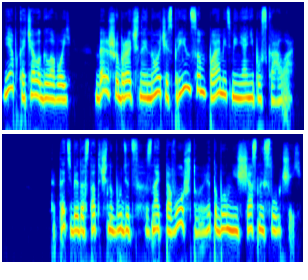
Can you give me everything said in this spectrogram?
Я покачала головой. Дальше брачной ночи с принцем память меня не пускала. Тогда тебе достаточно будет знать того, что это был несчастный случай.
